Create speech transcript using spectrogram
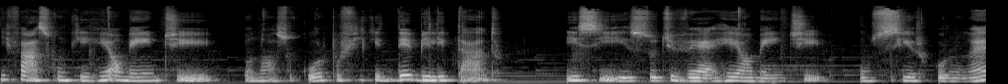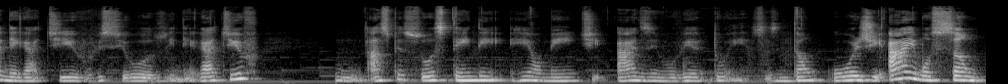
e faz com que realmente o nosso corpo fique debilitado. E se isso tiver realmente um círculo né, negativo, vicioso e negativo, as pessoas tendem realmente a desenvolver doenças. Então, hoje a emoção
